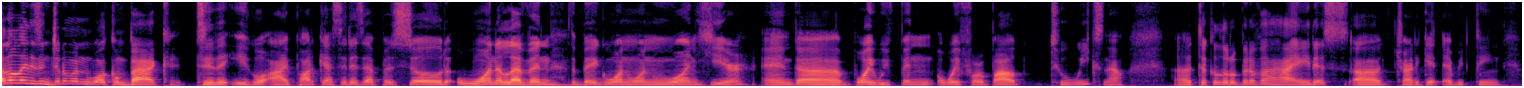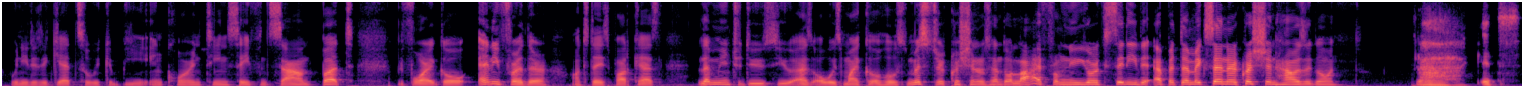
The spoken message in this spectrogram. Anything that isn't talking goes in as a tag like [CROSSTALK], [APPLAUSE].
Hello, ladies and gentlemen. Welcome back to the Eagle Eye Podcast. It is episode 111, the big 111 here. And uh, boy, we've been away for about two weeks now. Uh, took a little bit of a hiatus, uh, try to get everything we needed to get so we could be in quarantine safe and sound. But before I go any further on today's podcast, let me introduce you, as always, my co host, Mr. Christian Rosendo, live from New York City, the Epidemic Center. Christian, how is it going? [SIGHS] It's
